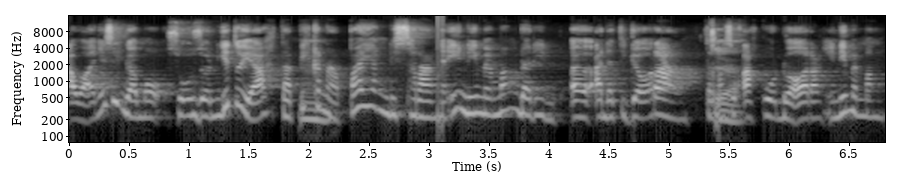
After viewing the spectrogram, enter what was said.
awalnya sih nggak mau suzon gitu ya, tapi Hmm. kenapa yang diserangnya ini memang dari eh, ada tiga orang, termasuk Ya. aku dua orang ini memang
